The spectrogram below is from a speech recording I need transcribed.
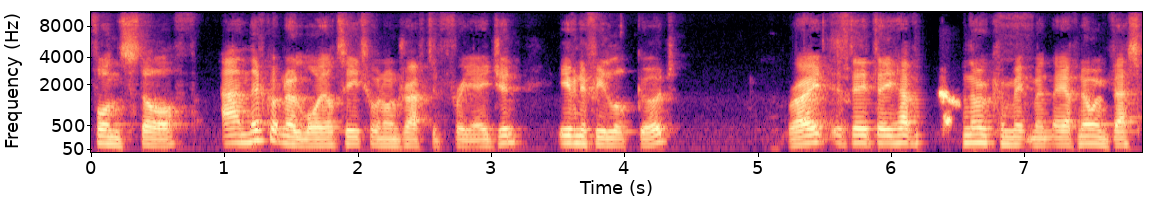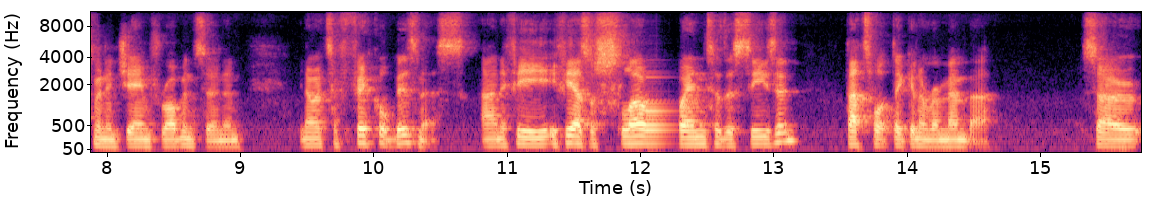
fun stuff, and they've got no loyalty to an undrafted free agent, even if he looked good right? They, they have no commitment, they have no investment in James Robinson, and you know it's a fickle business. And if he if he has a slow end to the season, that's what they're going to remember. So,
